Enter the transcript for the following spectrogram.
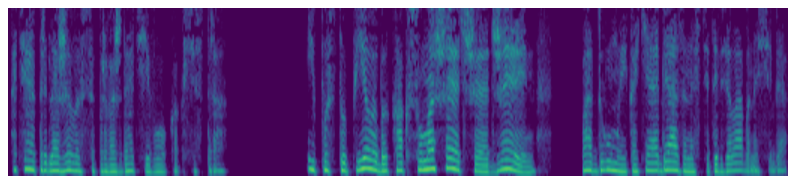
Хотя я предложила сопровождать его как сестра. И поступила бы как сумасшедшая, Джейн. Подумай, какие обязанности ты взяла бы на себя.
